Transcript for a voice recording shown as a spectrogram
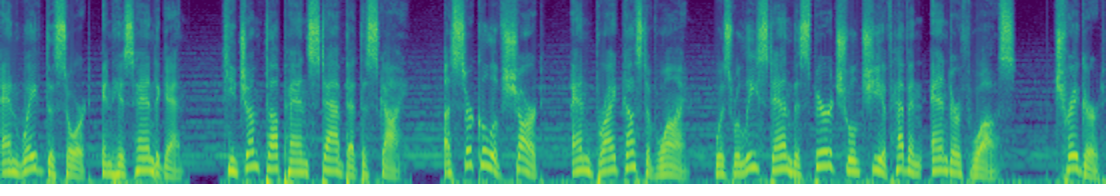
and waved the sword in his hand again. He jumped up and stabbed at the sky. A circle of shard and bright gust of wine was released and the spiritual chi of heaven and earth was triggered.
